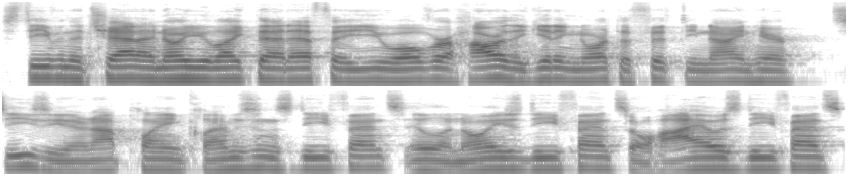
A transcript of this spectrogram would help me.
Steve in the chat, I know you like that FAU over. How are they getting north of 59 here? It's easy. They're not playing Clemson's defense, Illinois' defense, Ohio's defense.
